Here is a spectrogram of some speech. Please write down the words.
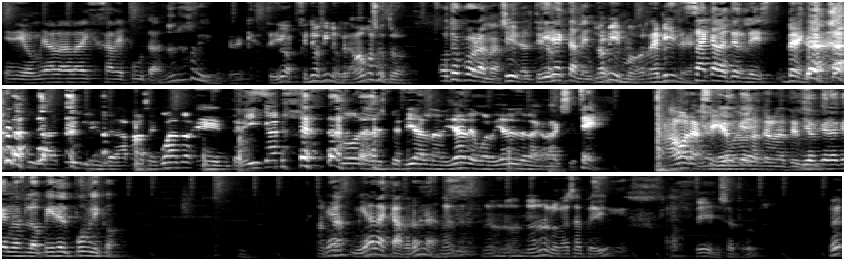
Y digo, mira la, la hija de puta. No, no, te digo, fino, fino, grabamos otro. Otro programa. Sí, del tirón. Directamente. Lo mismo, repite. Saca la tier list. Venga, la tier list de la fase 4 enterica con el especial Navidad de Guardianes de la Galaxia. Sí. Ahora Yo sí que creo podemos que- hacer una tier Yo creo que nos lo pide el público. Mira, mira la cabrona. No, no, no, no, lo vas a pedir. Sí, eso. ¿Eh?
